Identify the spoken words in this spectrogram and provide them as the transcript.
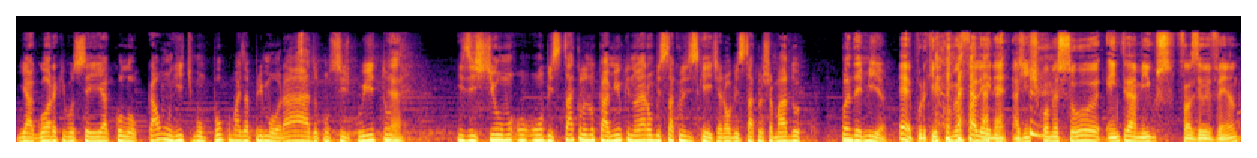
E agora que você ia colocar um ritmo um pouco mais aprimorado com o circuito, É. existiu um, um- um obstáculo no caminho que não era um obstáculo de skate, era um obstáculo chamado pandemia. É, porque como eu falei, né? A gente começou entre amigos fazer o evento,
